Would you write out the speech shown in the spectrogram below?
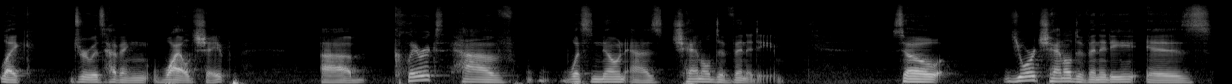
like druids having wild shape uh, clerics have what's known as channel divinity so your channel divinity is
